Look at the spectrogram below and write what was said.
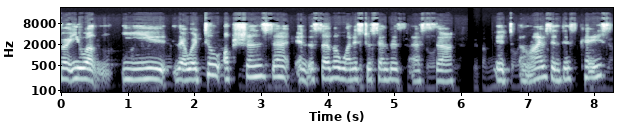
you, will, you there were two options uh, in the server. One is to send this as uh, it arrives. In this case,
